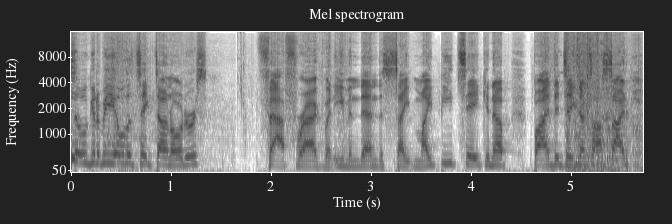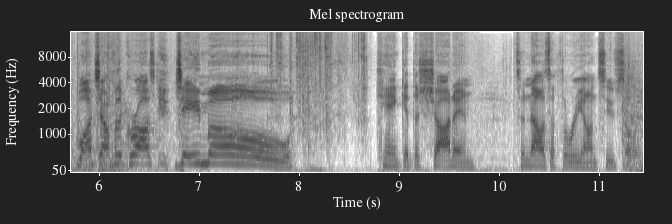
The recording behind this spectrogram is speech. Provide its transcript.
still gonna be able to take down Oderus. Fat frag, but even then, the site might be taken up by the Dignitas side. Watch out for the cross. Jmoh can't get the shot in. So now it's a three on two, Sully.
